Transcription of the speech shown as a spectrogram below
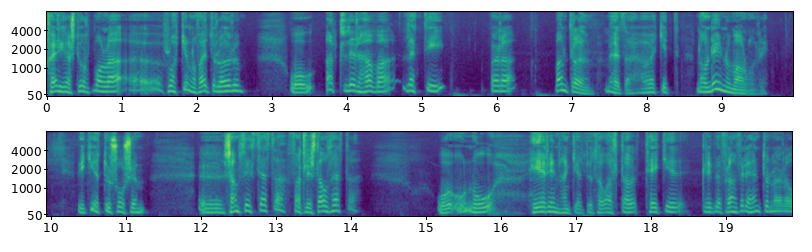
hverja stjórnmála uh, flokkin að fætur öðrum og allir hafa lett í bara vandraðum með þetta, hafa ekkit ná neinum álungri við getum svo sem uh, samþygt þetta, fallist á þetta og, og nú hérinn hann getur þá alltaf tekið gripið fram fyrir hendunar á,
